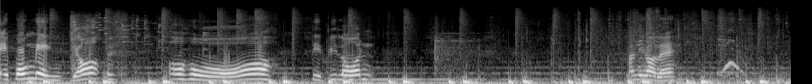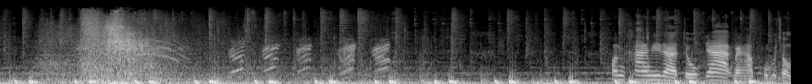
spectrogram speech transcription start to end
ไอ้โป้งเหน่งเดี๋ยว โอ้โห ติดพี่ล้น เข้านี้ก่อนเลย ค่อนข้างที่จะจุกยากนะครับคุณผู้ชม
